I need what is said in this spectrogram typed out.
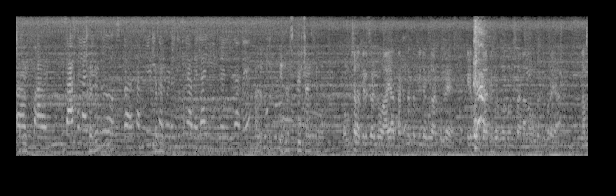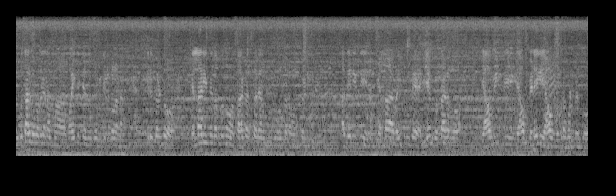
ದಾಖಲಾತಿಗಳು ಸಬ್ಸಿಡಿ ತಗೊಳ್ಳೋದಿದ್ರೆ ಅವೆಲ್ಲ ಇದರಲ್ಲಿದ್ದಾವೆ ವಂಶನ ತಿಳ್ಕೊಂಡು ಆಯಾ ತಕ್ಕಂಥ ಬೀಜಗಳು ಹಾಕಿದ್ರೆ ಜಾಸ್ತಿ ಬರ್ಬೋದು ಅಂತ ನನ್ನ ಒಂದು ಅಭಿಪ್ರಾಯ. ನಮ್ಗೆ ಗೊತ್ತಾಗದವ್ರಿಗೆ ನಮ್ಮ ಮಾಹಿತಿ ತಿಳ್ಕೊಂಡು ತಿಳ್ಕೊಳ್ಳೋಣ ತಿಳ್ಕೊಂಡು ಎಲ್ಲ ರೀತಿಯಲ್ಲೂ ಸಾಕಷ್ಟು ಅನುಭವ ಅಂತ ನಾವು ಅಂದ್ಕೊಂಡಿದ್ದೀವಿ. ಅದೇ ರೀತಿ ನಮಗೆಲ್ಲ ರೈತರಿಗೆ ಏನು ಗೊತ್ತಾಗಲ್ವೋ, ಯಾವ ರೀತಿ ಯಾವ ಬೆಳೆಗೆ ಯಾವ ಗೊಬ್ಬರ ಕೊಡಬೇಕು,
